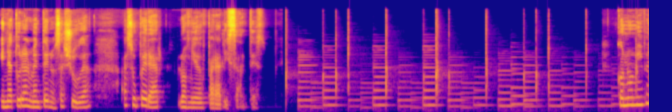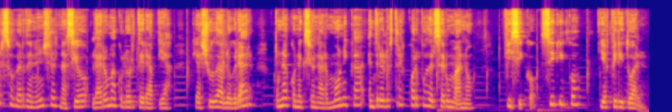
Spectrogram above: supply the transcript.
Y naturalmente nos ayuda a superar los miedos paralizantes. Con Universo Garden Angels nació la aroma color terapia, que ayuda a lograr una conexión armónica entre los tres cuerpos del ser humano, físico, psíquico y espiritual.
